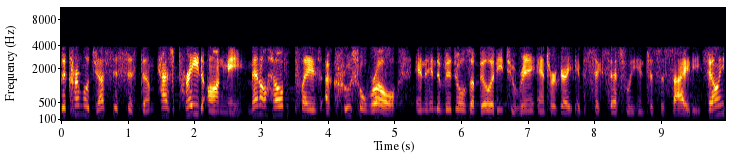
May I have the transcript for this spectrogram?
the criminal justice system has preyed on me. Mental health plays a crucial role in an individual's ability to reintegrate successfully into society. Failing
